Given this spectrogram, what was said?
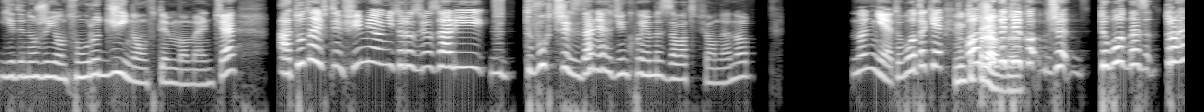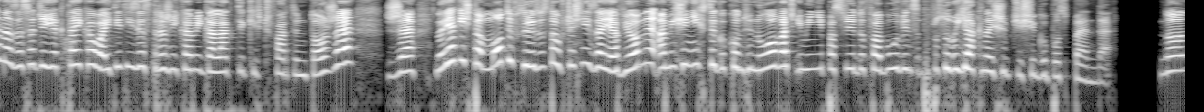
jedyną żyjącą rodziną w tym momencie. A tutaj w tym filmie oni to rozwiązali w dwóch, trzech zdaniach dziękujemy załatwione. No, no nie, to było takie, No to o, żeby tylko, że to było na, trochę na zasadzie jak Taika Waititi ze Strażnikami Galaktyki w czwartym torze, że no jakiś tam motyw, który został wcześniej zajawiony, a mi się nie chce go kontynuować i mi nie pasuje do fabuły, więc po prostu jak najszybciej się go pozbędę. No,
